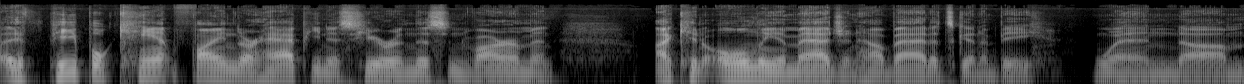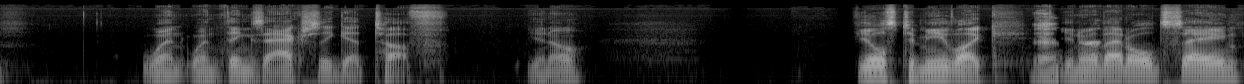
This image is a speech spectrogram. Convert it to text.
if people can't find their happiness here in this environment, I can only imagine how bad it's going to be when um, when when things actually get tough. You know, feels to me like you know that old saying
